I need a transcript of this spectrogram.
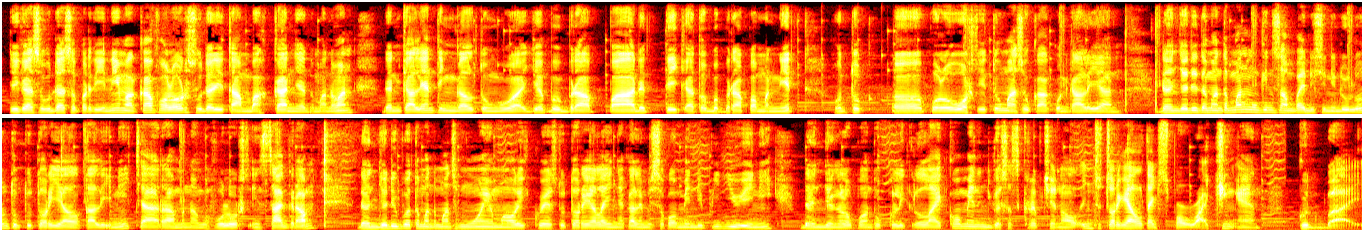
jika sudah seperti ini, maka follower sudah ditambahkan ya, teman-teman. Dan kalian tinggal tunggu aja beberapa detik atau beberapa menit untuk uh, followers itu masuk ke akun kalian. Dan jadi teman-teman mungkin sampai di sini dulu untuk tutorial kali ini cara menambah followers Instagram. Dan jadi buat teman-teman semua yang mau request tutorial lainnya kalian bisa komen di video ini dan jangan lupa untuk klik like, comment dan juga subscribe channel in tutorial. Thanks for watching and goodbye.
